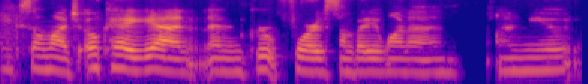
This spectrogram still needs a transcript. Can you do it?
Thanks so much. Okay, yeah, and, and group four, does somebody want to unmute?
